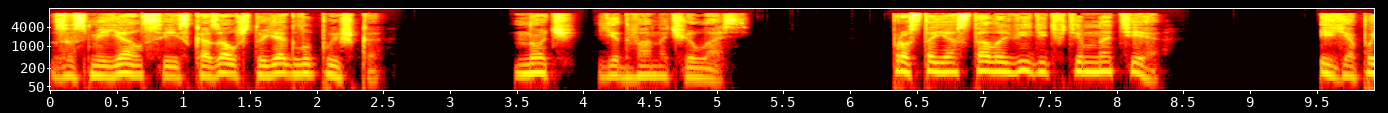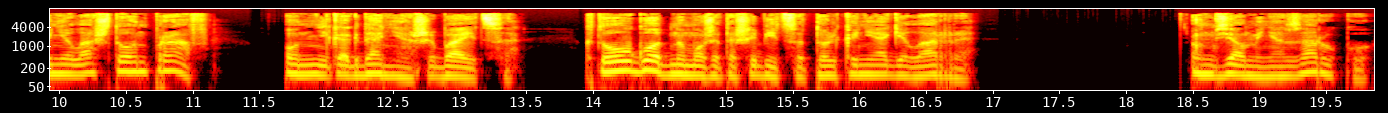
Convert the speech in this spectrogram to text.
засмеялся и сказал, что я глупышка. Ночь едва началась. Просто я стала видеть в темноте. И я поняла, что он прав. Он никогда не ошибается. Кто угодно может ошибиться, только не Агиларре. Он взял меня за руку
